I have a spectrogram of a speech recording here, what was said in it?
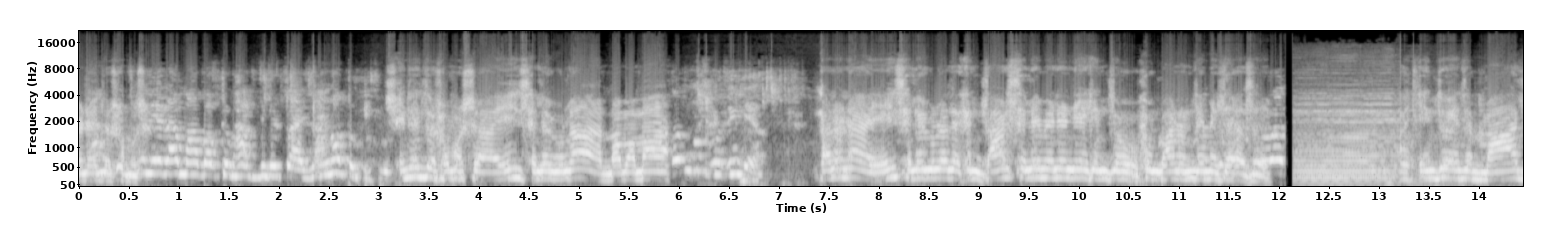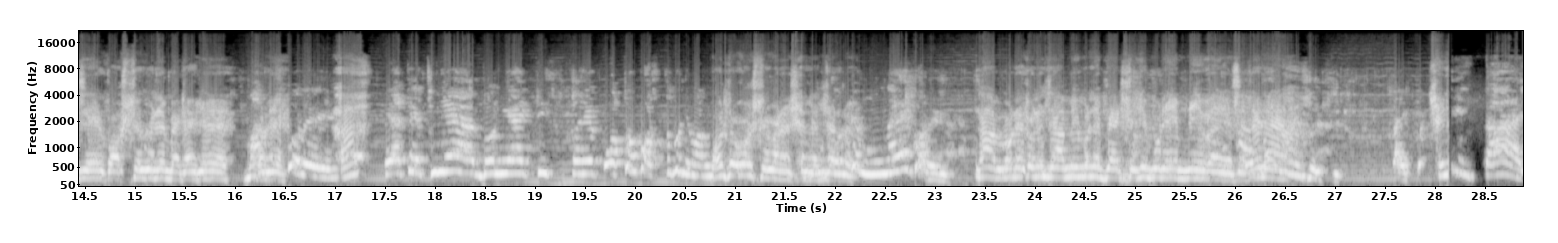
এটাই তো সমস্যা। ছেলেরা মা বাপকে ভাত দিতে চায় জানো তো কিছু। সেটাই তো সমস্যা এই ছেলেগুলা বাবা মা না না না এই ছেলেগুলা দেখেন তার ছেলে মেলে নিয়ে কিন্তু খুব আনন্দে মেতে আছে। কিন্তু এই যে মা যে কষ্ট করে বেটাকে বলে করে হ্যাঁ? পেটে দুনিয়ায় করে কত কষ্ট করে কত কষ্ট করে ছেলের জন্য। মনে করে না। মনে করে যে আমি মনে পেট থেকে পড়ে এমনি হয়ে গেছে তাই না। তাই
